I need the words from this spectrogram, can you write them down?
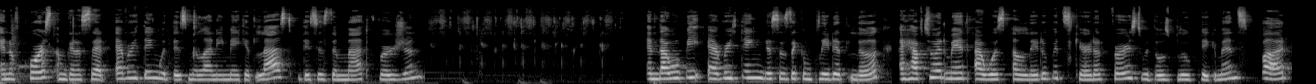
And of course, I'm gonna set everything with this Milani Make It Last. This is the matte version. And that will be everything. This is the completed look. I have to admit I was a little bit scared at first with those blue pigments, but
